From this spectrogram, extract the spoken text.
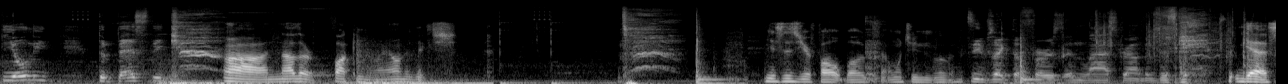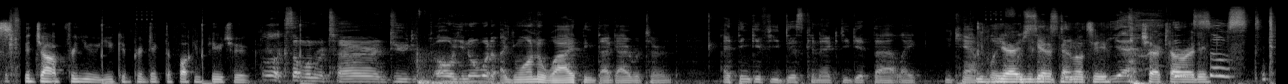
The only, the best thing. Ah, another fucking round of this. This is your fault, Bugs. I want you to know that. Seems like the first and last round of this game. Yes, good job for you. You can predict the fucking future. Look, someone returned, dude. Oh, you know what? You wanna know why I think that guy returned? I think if you disconnect, you get that like you can't play. Yeah, for you get a penalty. Yeah, Checked already. so st-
